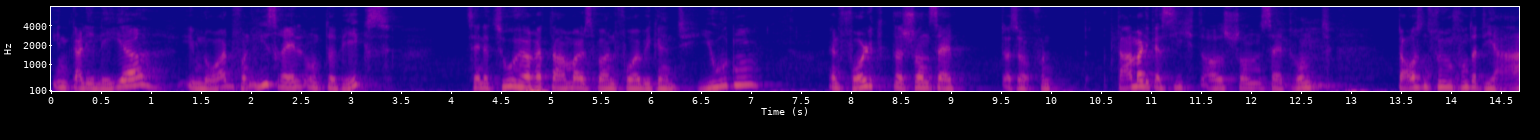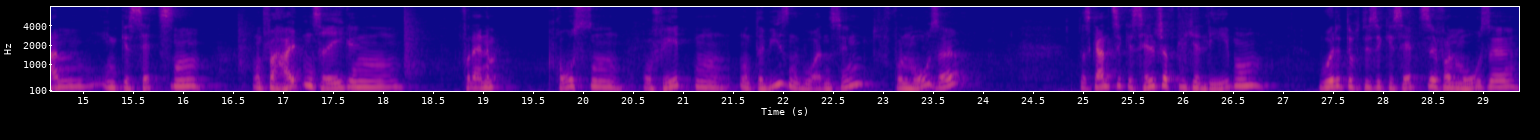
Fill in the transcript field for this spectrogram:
in Galiläa im Norden von Israel unterwegs. Seine Zuhörer damals waren vorwiegend Juden, ein Volk, das schon seit, also von damaliger Sicht aus schon seit rund 1500 Jahren in Gesetzen und Verhaltensregeln von einem großen Propheten unterwiesen worden sind, von Mose. Das ganze gesellschaftliche Leben wurde durch diese Gesetze von Mose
